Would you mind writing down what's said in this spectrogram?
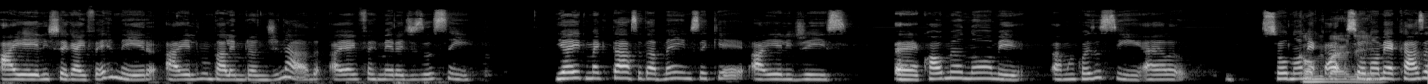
aí ele chega a enfermeira, aí ele não tá lembrando de nada, aí a enfermeira diz assim, e aí, como é que tá? Você tá bem? Não sei o quê. Aí ele diz, é, qual é o meu nome? É uma coisa assim, aí ela... Seu nome, é, ca- seu nome é casa,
